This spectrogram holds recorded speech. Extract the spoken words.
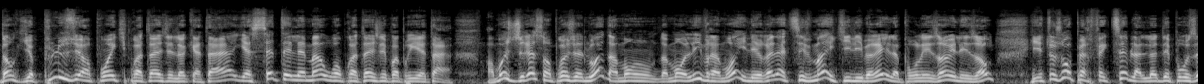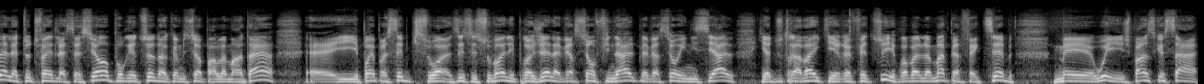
Donc, il y a plusieurs points qui protègent les locataires. Il y a sept éléments où on protège les propriétaires. Alors moi, je dirais son projet de loi, dans mon, dans mon livre à moi, il est relativement équilibré là, pour les uns et les autres. Il est toujours perfectible. Elle l'a déposé à la toute fin de la session pour étude en commission parlementaire. Euh, il n'est pas impossible qu'il soit. C'est souvent les projets, la version finale, puis la version initiale. Il y a du travail qui est refait dessus. Il est probablement perfectible. Mais oui, je pense que sa,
